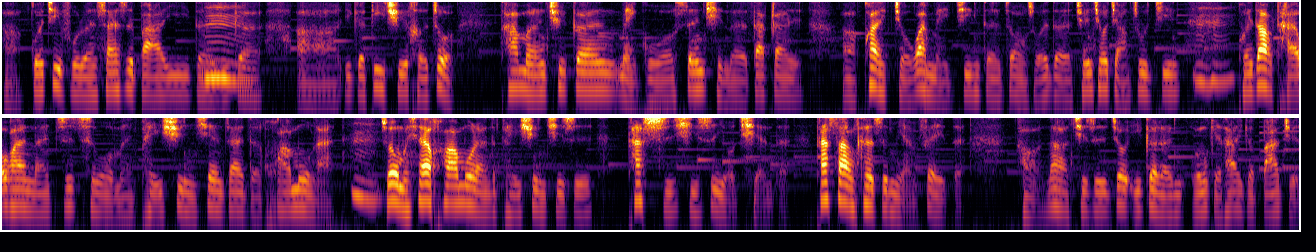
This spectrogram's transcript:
啊，国际扶轮三四八一的一个、嗯、啊一个地区合作，他们去跟美国申请了大概啊快九万美金的这种所谓的全球奖助金，嗯哼，回到台湾来支持我们培训现在的花木兰，嗯，所以我们现在花木兰的培训其实他实习是有钱的，他上课是免费的，好，那其实就一个人，我们给他一个 budget，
